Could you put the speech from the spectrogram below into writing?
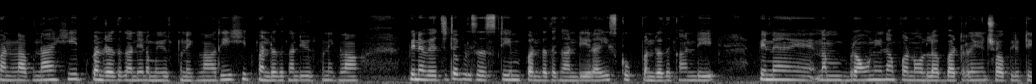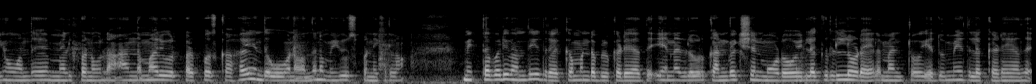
பண்ணலாம் அப்படின்னா ஹீட் பண்ணுறதுக்காண்டி நம்ம யூஸ் பண்ணிக்கலாம் ரீஹீட் பண்ணுறதுக்காண்டி யூஸ் பண்ணிக்கலாம். பின்ன வெஜிடபிள்ஸை ஸ்டீம் பண்ணுறதுக்காண்டி ரைஸ் குக் பண்ணுறதுக்காண்டி பின்ன நம்ம ப்ரௌனிலாம் பண்ணுவோம்ல பட்டரையும் சாக்லேட்டையும் வந்து மெல்ட் பண்ணுவோம்ல அந்த மாதிரி ஒரு பர்பஸ்க்காக இந்த ஓவனை வந்து நம்ம யூஸ் பண்ணிக்கலாம். மித்தபடி வந்து இது ரெக்கமெண்டபிள் கிடையாது. ஏன்னா இதில் ஒரு கன்வெக்ஷன் மோடோ இல்லை கிரில்லோட எலமெண்ட்டோ எதுவுமே இதில் கிடையாது.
